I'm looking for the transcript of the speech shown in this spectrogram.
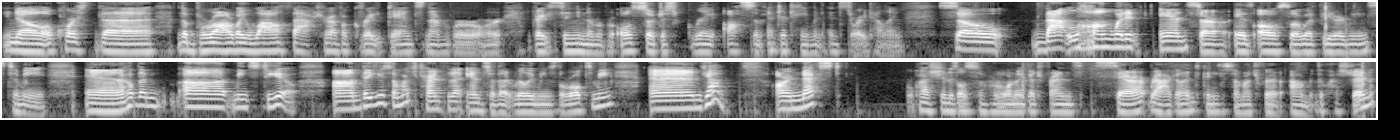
you know, of course the the Broadway wow factor of a great dance number or a great singing number, but also just great, awesome entertainment and storytelling. So that long-winded answer is also what theater means to me and i hope that uh, means to you um, thank you so much karen for that answer that really means the world to me and yeah our next question is also from one of my good friends, Sarah Ragland. Thank you so much for um, the question.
